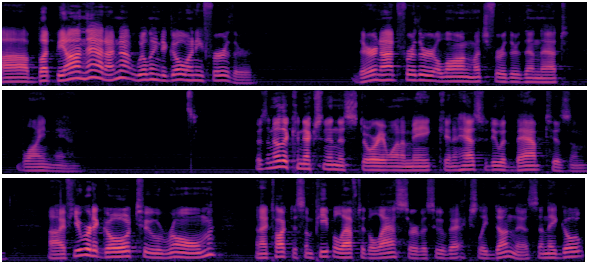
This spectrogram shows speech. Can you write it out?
Uh, but beyond that, I'm not willing to go any further. They're not further along, much further than that blind man. There's another connection in this story I want to make, and it has to do with baptism. Uh, if you were to go to Rome, and I talked to some people after the last service who have actually done this, and they go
